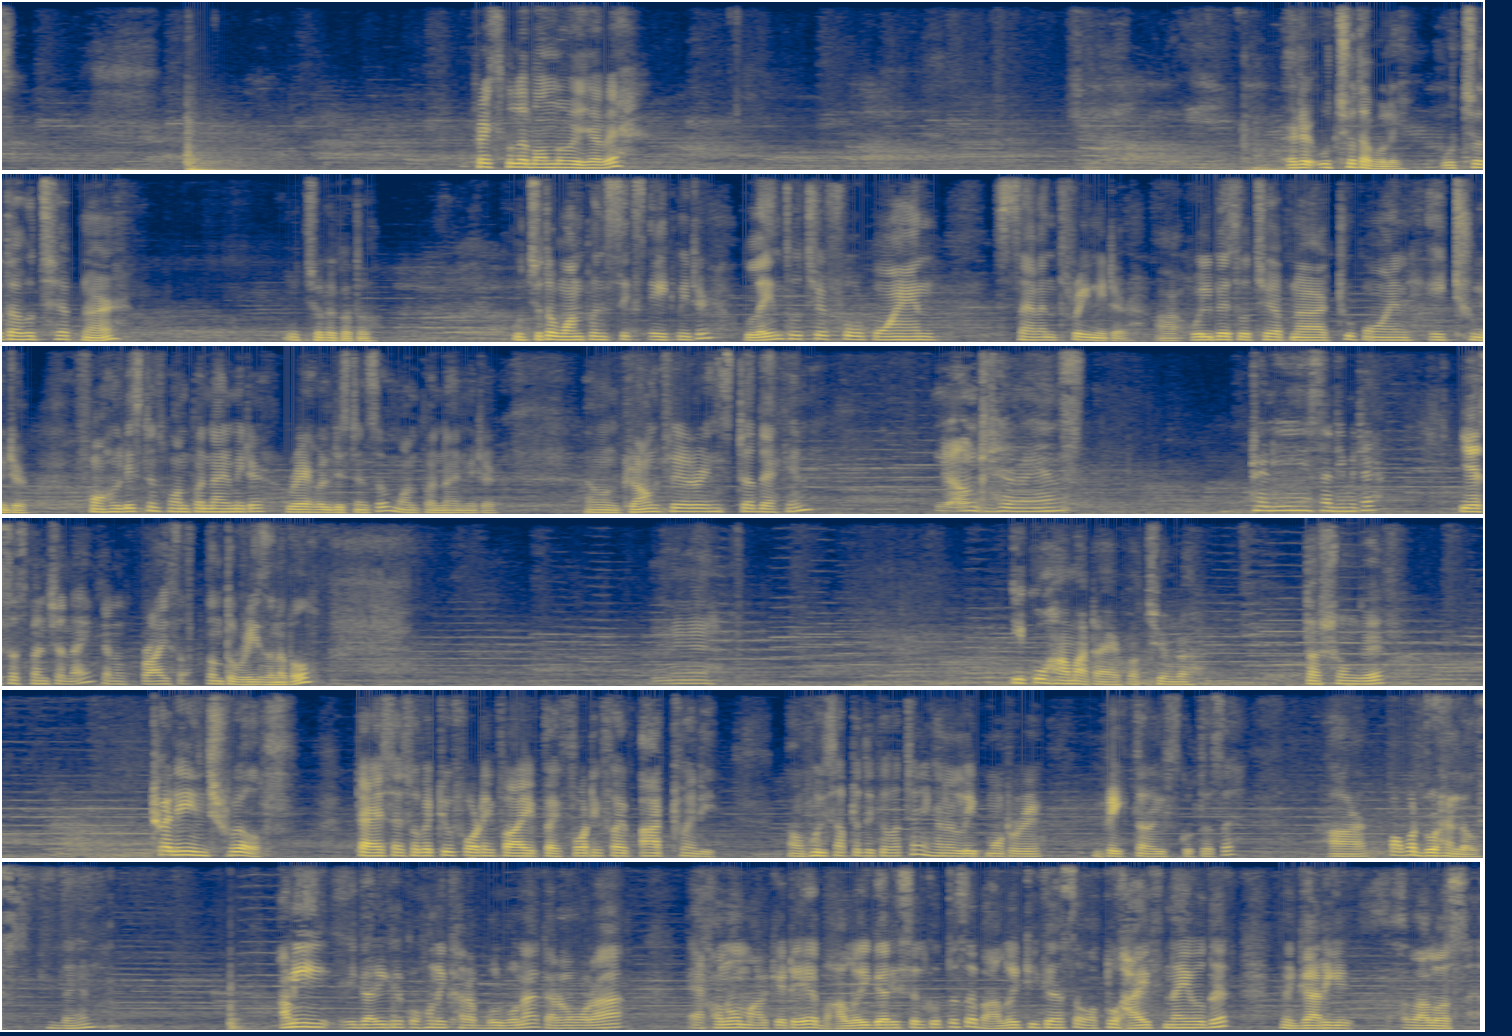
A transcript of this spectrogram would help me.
খুলে বন্ধ হয়ে যাবে। এটার উচ্চতা বলি। উচ্চতা হচ্ছে আপনার উচ্চতা কত? উচ্চতা one point six eight metre length হচ্ছে four point seven three metre আর হুইল বেস হচ্ছে আপনার two point eight two metre front wheel distance one point nine metre rear wheel ডিস্টেন্সও one point nine metre এবং ground ক্লিয়ারেন্সটা দেখেন। Ground clearance twenty centimetre ইয়ে suspension নাই, কেন price অত্যন্ত reasonable eco হামা টায়ার পাচ্ছি আমরা। তার সঙ্গে twenty inch wheels tyre size হবে two forty five by forty five R twenty wheel সাপটা দেখতে পাচ্ছেন? এখানে লিপ মোটরের ব্রেক তারা ইউজ করতেছে। আর পাওয়ার ডোর হ্যান্ডেলস দেখেন। আমি এই গাড়িকে কখনোই খারাপ বলব না, কারণ ওরা এখনও মার্কেটে ভালোই গাড়ি সেল করতেছে, ভালোই ঠিক আছে, অত হাইফ নাই ওদের, গাড়ি ভালো আছে।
